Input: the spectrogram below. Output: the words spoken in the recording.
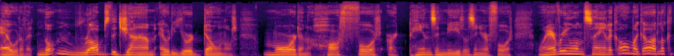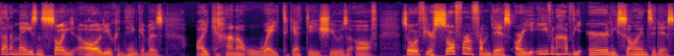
out of it. Nothing robs the jam out of your donut more than hot foot or pins and needles in your foot. When everyone's saying, like, oh my God, look at that amazing sight, all you can think of is, I cannot wait to get these shoes off. So if you're suffering from this, or you even have the early signs of this,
